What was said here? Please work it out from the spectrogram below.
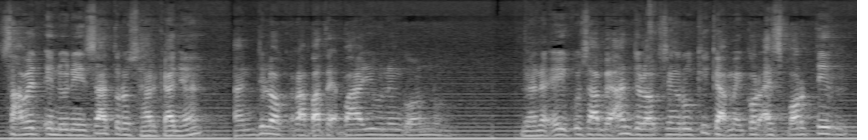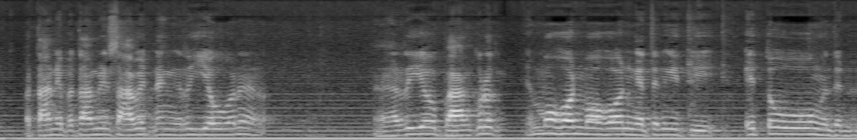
sawit Indonesia terus harganya anjlok rapatek payu ning kono. Nah, nek iku sampai anjlok sing rugi gak mekor eksportir. Petani-petani sawit neng Rio. Nah, Rio bangkrut. Mohon-mohon ngeten ngidi itu ngeten.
